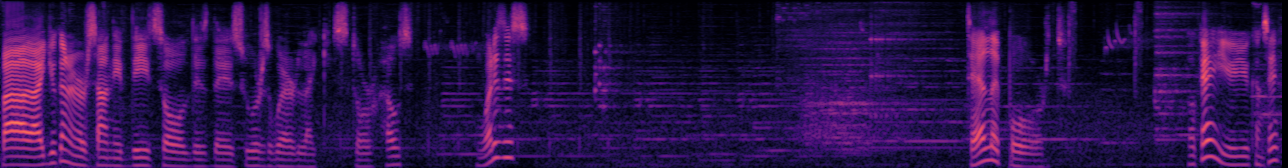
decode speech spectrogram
But uh, you can understand if these all this the sewers were like storehouse. What is this? Teleport. Okay, you, you can save.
